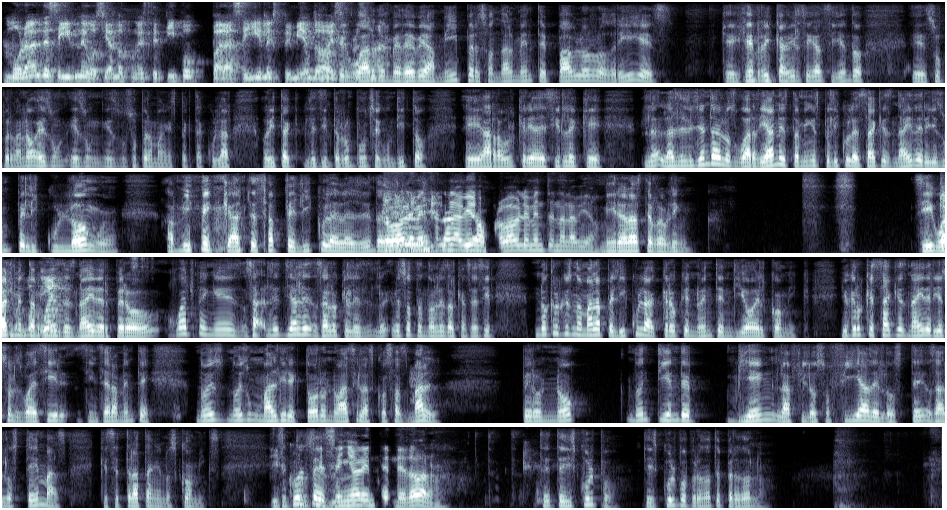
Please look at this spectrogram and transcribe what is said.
moral de seguir negociando con este tipo para seguirle exprimiendo a ese que Warner me debe a mí personalmente, Pablo Rodríguez, que Henry Cavill siga siguiendo eh, Superman. No, es un, es, un, es un Superman espectacular. Ahorita les interrumpo un segundito. Eh, a Raúl quería decirle que la, leyenda de los guardianes también es película de Zack Snyder y es un peliculón, A mí me encanta esa película de la leyenda. Probablemente no la vio, probablemente no la vio. Miraraste, Raulín. Sí, Watchmen también es de Snyder, pero Watchmen es, o sea, ya o sea, lo que les, eso no les alcancé a decir. No creo que es una mala película, creo que no entendió el cómic. Yo creo que Zack Snyder, y eso les voy a decir sinceramente, no es, no es un mal director o no hace las cosas mal, pero no, no entiende bien la filosofía de los, o sea, los temas que se tratan en los cómics. Disculpe, señor entendedor. te disculpo, te disculpo, pero no te perdono.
